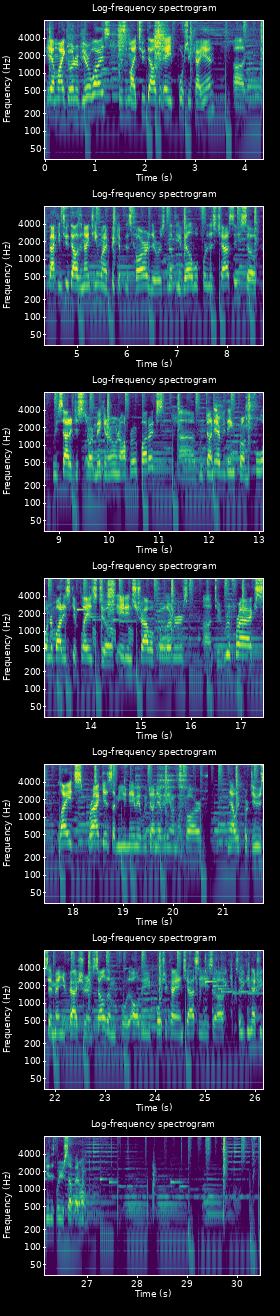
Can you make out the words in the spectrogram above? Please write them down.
Hey, I'm Mike, owner of Eurowise. This is my 2008 Porsche Cayenne. Uh, back in 2019 when I picked up this car, there was nothing available for this chassis, so we decided just to start making our own off-road products. Uh, we've done everything from full underbody skid plates to 8-inch travel coilovers uh, to roof racks, lights, brackets, I mean you name it, we've done everything on this car. Now we produce and manufacture and sell them for all the Porsche Cayenne chassis, uh, so you can actually do this for yourself at home.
